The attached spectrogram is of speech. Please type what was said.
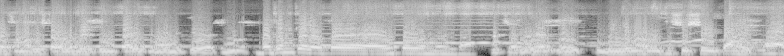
या समाधिष्ठाला भेट देऊन काय भजन केलं होतं. अच्छा म्हणजे जंगली महाराजांचे शिष्य इथं आहेत. हा,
